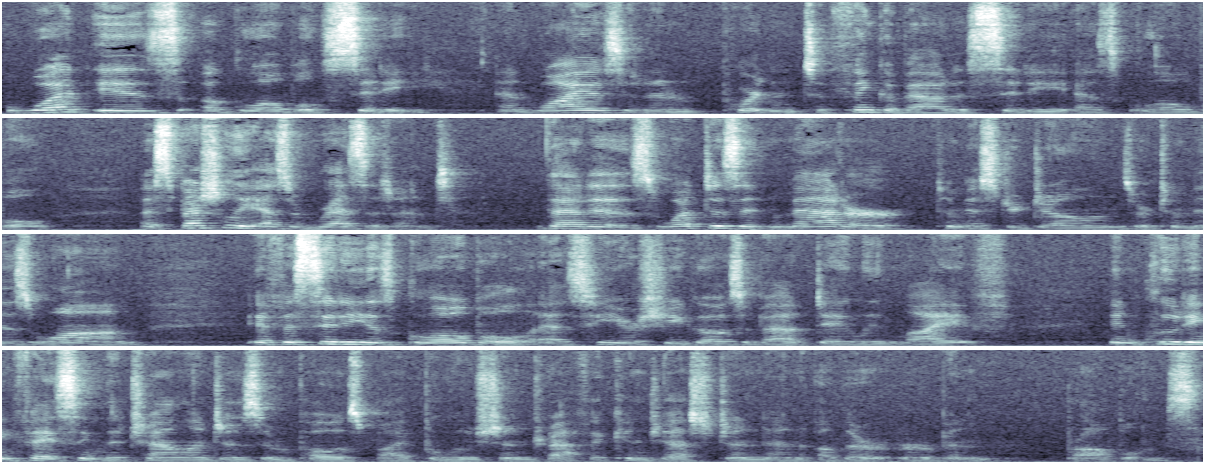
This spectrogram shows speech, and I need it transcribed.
What is a global city, and why is it important to think about a city as global, especially as a resident? That is, what does it matter to Mr. Jones or to Ms. Wong if a city is global as he or she goes about daily life? including facing the challenges imposed by pollution, traffic congestion, and other urban problems?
